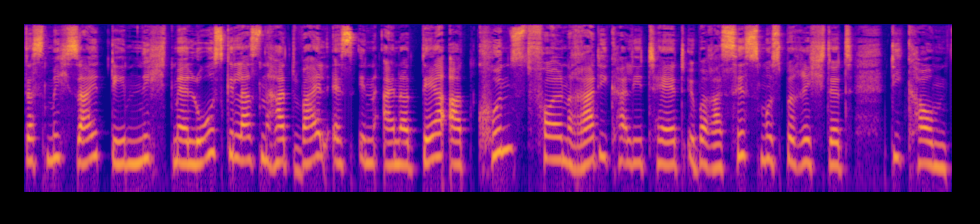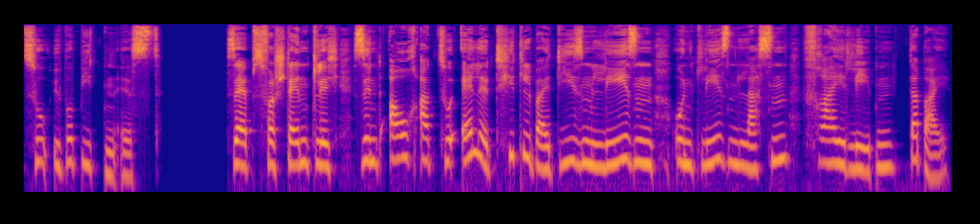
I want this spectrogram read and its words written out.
das mich seitdem nicht mehr losgelassen hat, weil es in einer derart kunstvollen Radikalität über Rassismus berichtet, die kaum zu überbieten ist. Selbstverständlich sind auch aktuelle Titel bei diesem Lesen und Lesen lassen Freileben dabei.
